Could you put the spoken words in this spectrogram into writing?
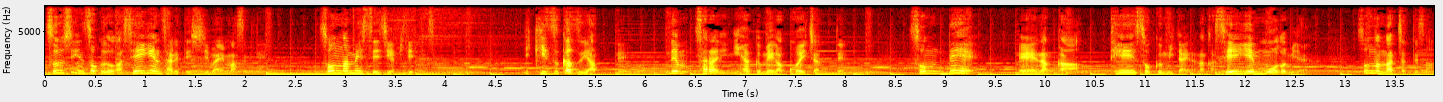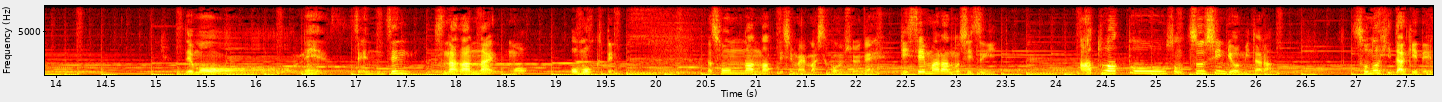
通信速度が制限されてしまいますみたいな。そんなメッセージが来ててさ。で、気づかずやって、で、さらに200メガ超えちゃって。そんで、えー、なんか、低速みたいな、なんか制限モードみたいな。そんなになっちゃってさ。でも、ね、全然繋がんない。もう、重くて。そんなんなってしまいました、今週ね。リセマラのしすぎ。後々、その通信量見たら、その日だけで、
